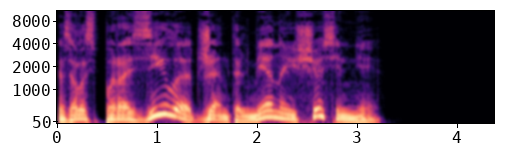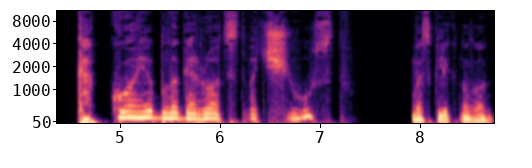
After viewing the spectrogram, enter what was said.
казалось, поразила джентльмена еще сильнее. «Какое благородство чувств!» — воскликнул он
